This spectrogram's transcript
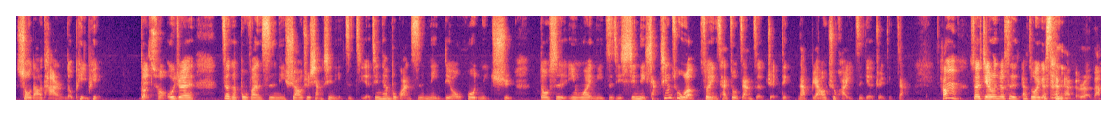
受到他人的批评。没错，我觉得这个部分是你需要去相信你自己的。今天不管是你留或你去，都是因为你自己心里想清楚了，所以你才做这样子的决定。那不要去怀疑自己的决定，这样。好，嗯所以结论就是要做一个善良的人啊，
